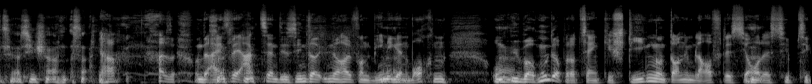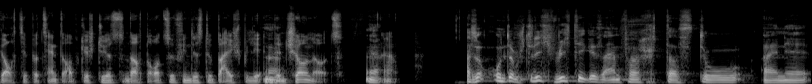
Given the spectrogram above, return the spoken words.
Das hört sich schon anders an. Ja, also, und einzelne Aktien, die sind da innerhalb von wenigen Wochen um ja. über 100 Prozent gestiegen und dann im Laufe des Jahres 70, 80 Prozent abgestürzt. Und auch dazu findest du Beispiele in den Show Notes. Ja. Also unterm Strich wichtig ist einfach, dass du eine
